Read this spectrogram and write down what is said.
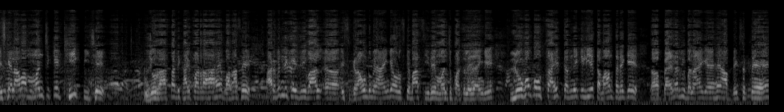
इसके अलावा मंच के ठीक पीछे जो रास्ता दिखाई पड़ रहा है, वहाँ से अरविंद केजरीवाल इस ग्राउंड में आएँगे और उसके बाद सीधे मंच पर चले जाएँगे। लोगों को उत्साहित करने के लिए तमाम तरह के बैनर भी बनाए गए हैं। आप देख सकते हैं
